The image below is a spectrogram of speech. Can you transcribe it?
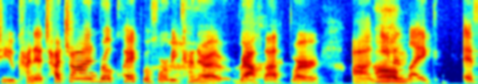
to kind of touch on real quick before we kind of wrap up? Or um, um, even like if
